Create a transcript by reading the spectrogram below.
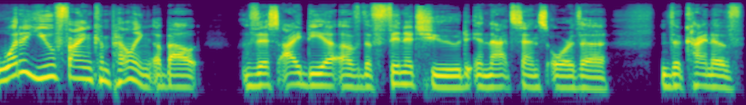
what do you find compelling about this idea of the finitude in that sense, or the the kind of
